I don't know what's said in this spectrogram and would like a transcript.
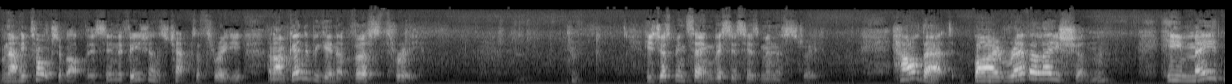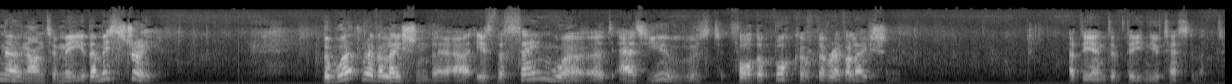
Now, he talks about this in Ephesians chapter 3, and I'm going to begin at verse 3. He's just been saying this is his ministry. How that by revelation he made known unto me the mystery. The word revelation there is the same word as used for the book of the Revelation at the end of the New Testament.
